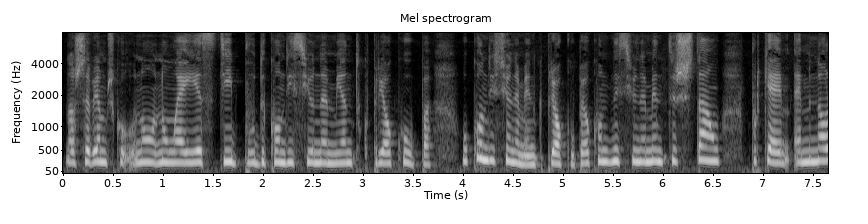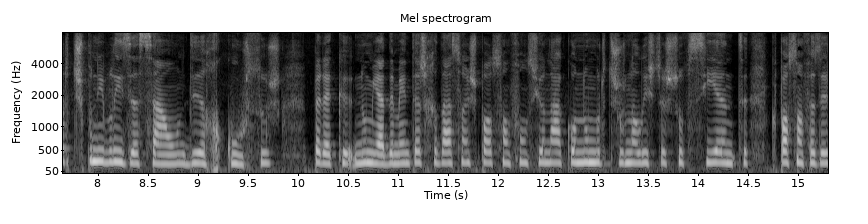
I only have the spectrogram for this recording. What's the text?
Nós sabemos que não, não é esse tipo de condicionamento que preocupa. O condicionamento que preocupa é o condicionamento de gestão, porque é a menor disponibilização de recursos para que, nomeadamente, as redações possam funcionar com o número de jornalistas suficiente, que possam fazer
